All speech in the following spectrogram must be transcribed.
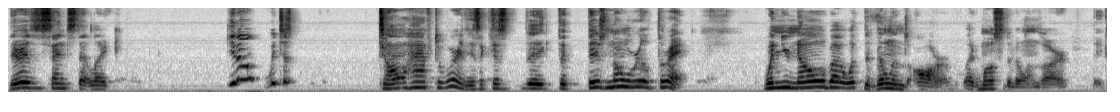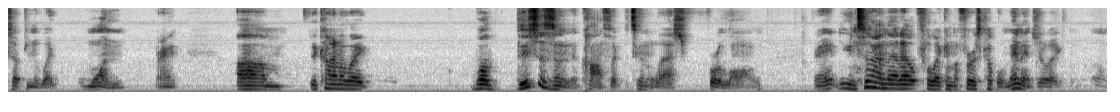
there is a sense that like, you know, we just don't have to worry. There's like this the, the there's no real threat when you know about what the villains are. Like most of the villains are, the exception of like one, right? Um, they're kind of like well, this isn't a conflict that's gonna last for long, right? You can sign that out for like in the first couple of minutes. You're like, oh,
